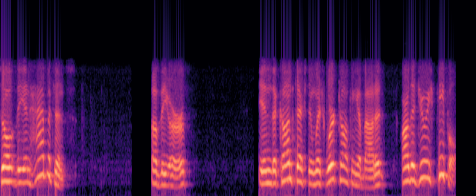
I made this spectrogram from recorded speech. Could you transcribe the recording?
So the inhabitants of the earth, in the context in which we're talking about it, are the Jewish people.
